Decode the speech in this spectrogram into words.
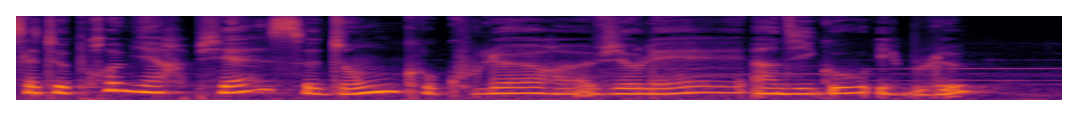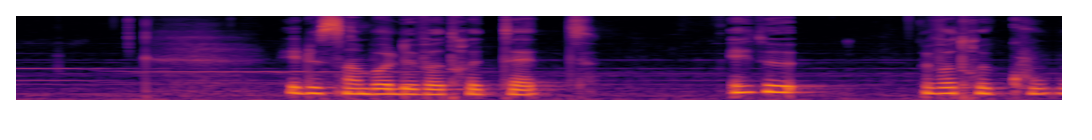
Cette première pièce, donc aux couleurs violet, indigo et bleu, est le symbole de votre tête et de votre cou,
